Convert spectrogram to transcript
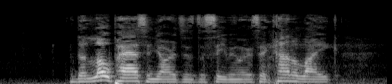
the low passing yards is deceiving. Like I said, kind of like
